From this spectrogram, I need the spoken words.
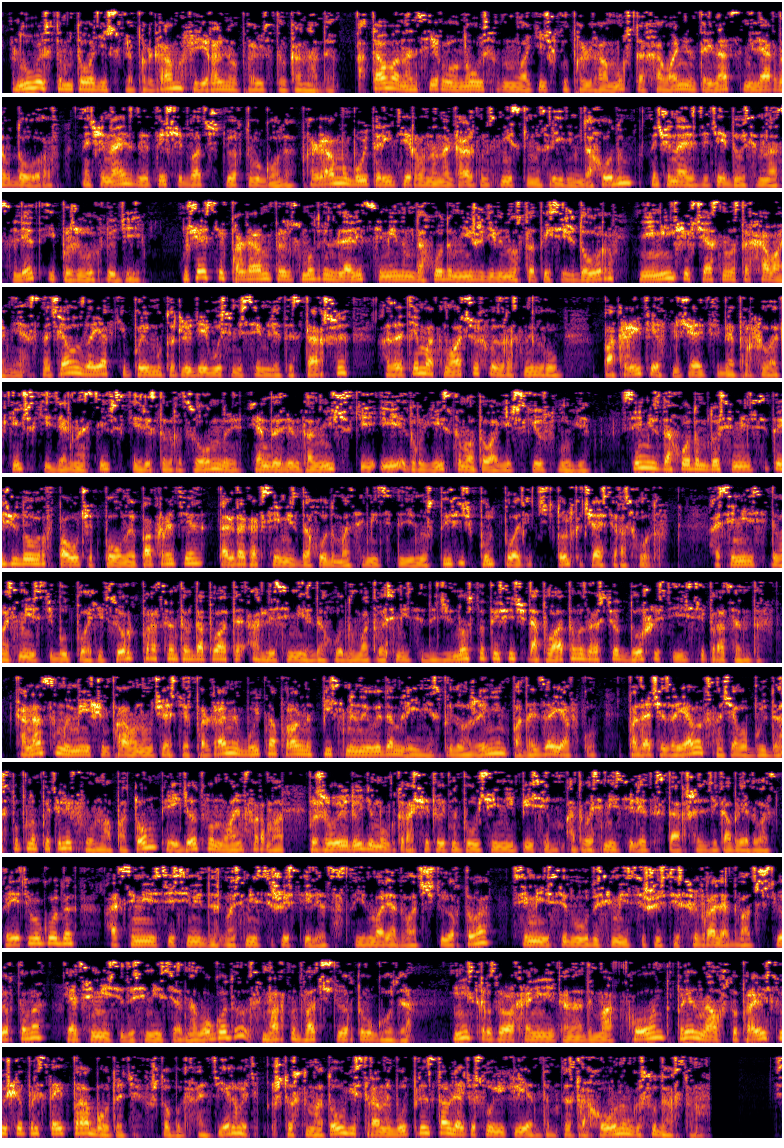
Новая стоматологическая программа федерального правительства Канады. Оттава анонсировала новую стоматологическую программу страхования на 13 миллиардов долларов, начиная с 2024 года. Программа будет ориентирована на граждан с низким и средним доходом, начиная с детей до 18 лет и пожилых людей. Участие в программе предусмотрено для лиц с семейным доходом ниже 90 тысяч долларов, не имеющих частного страхования. Сначала заявки примут от людей 87 лет и старше, а затем от младших возрастных групп. Покрытие включает в себя профилактические, диагностические, реставрационные, эндодентонические и другие стоматологические услуги. Семьи с доходом до 70 тысяч долларов получат полное покрытие, тогда как семьи с доходом от 70 до 90 тысяч будут платить только часть расходов. От 70 до 80 будут платить 40% доплаты, а для семей с доходом от 80 до 90 тысяч доплата возрастет до 60%. Канадцам, имеющим право на участие в программе, будет направлено письменное уведомление с предложением подать заявку. Подача заявок сначала будет доступна по телефону, а потом перейдет в онлайн-формат. Пожилые люди могут рассчитывать на получение писем от 80 лет и старше с декабря 2023 года, от 77 до 86 лет с января 2024, 72 до 76 с февраля 2024 и от 70 до 71 года с марта 2024 года. Министр здравоохранения Канады Марк Холланд признал, что правительству еще предстоит поработать, чтобы гарантировать, что стоматологи страны будут предоставлять услуги клиентам, застрахованным государством.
